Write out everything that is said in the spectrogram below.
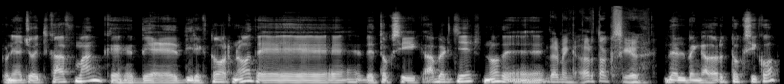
ponía Joy Kaufman, que es de, director, ¿no? De, de Toxic Avenger, ¿no? De, del Vengador Tóxico. Del Vengador Tóxico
